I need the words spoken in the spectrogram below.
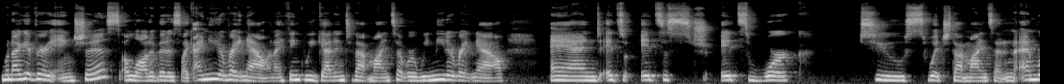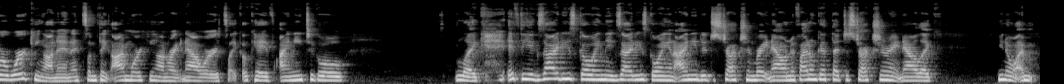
when I get very anxious, a lot of it is like I need it right now and I think we get into that mindset where we need it right now and it's it's a it's work to switch that mindset and, and we're working on it and it's something I'm working on right now where it's like okay if I need to go like if the anxiety is going the anxiety is going and i need a distraction right now and if i don't get that distraction right now like you know, I'm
